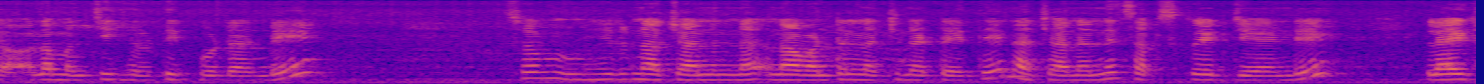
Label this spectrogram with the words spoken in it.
చాలా మంచి హెల్తీ ఫుడ్ అండి. సో మీరు నా ఛానల్ నా వంటలు నచ్చినట్టయితే నా ఛానల్ని సబ్స్క్రైబ్ చేయండి. లైక్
